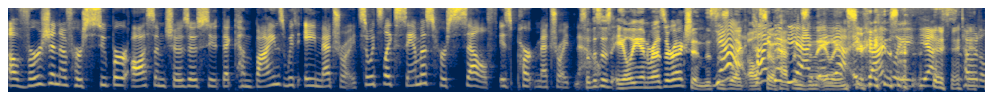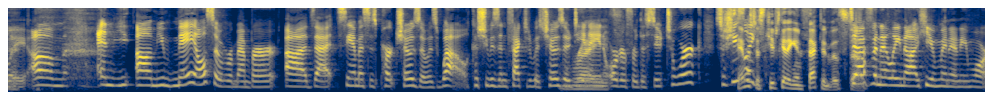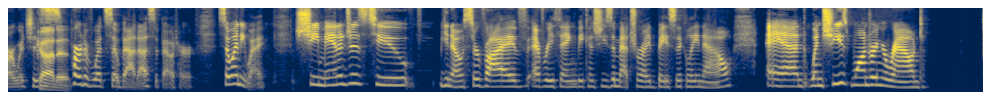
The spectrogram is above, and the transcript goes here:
a version of her super awesome Chozo suit that combines with a Metroid. So it's like Samus herself is part Metroid now. So this is Alien Resurrection. This yeah, is like also of, happens yeah, in the yeah, Alien series. Exactly. yes, totally. Um, and um, you may also remember uh, that Samus is part Chozo as well because she was infected with Chozo right. DNA in order for the suit to work. So she's Samus like just keeps getting infected with stuff. Definitely not human anymore, which is part of what's so badass about her. So anyway, she manages to you know, survive everything because she's a Metroid basically now. And when she's wandering around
